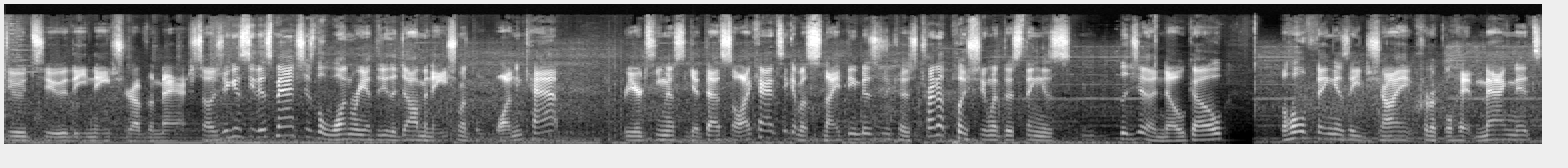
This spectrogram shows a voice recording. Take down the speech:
due to the nature of the match. So as you can see, this match is the one where you have to do the domination with the one cap, where your team has to get that. So I kind of take up a sniping position because trying to push in with this thing is legit a no-go. The whole thing is a giant critical hit magnet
